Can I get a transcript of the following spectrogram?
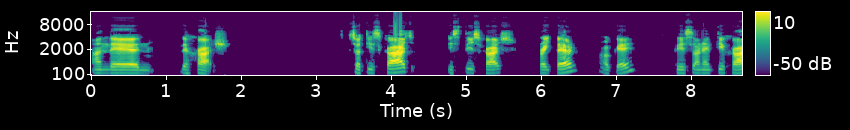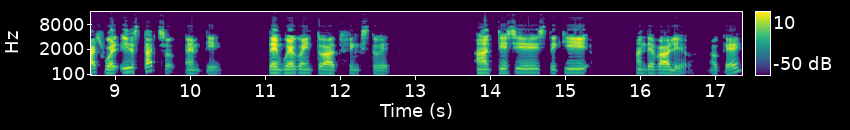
and then the hash. So this hash is this hash right there. Okay. This is an empty hash. Well it starts empty. Then we're going to add things to it and this is the key and the value okay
